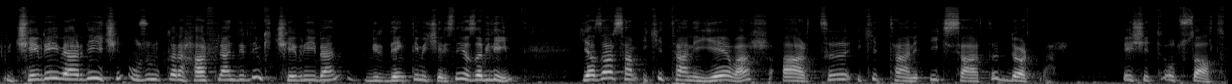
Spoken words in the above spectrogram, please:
Şimdi çevreyi verdiği için uzunlukları harflendirdim ki çevreyi ben bir denklem içerisinde yazabileyim. Yazarsam iki tane y var artı iki tane x artı 4 var. Eşittir 36.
